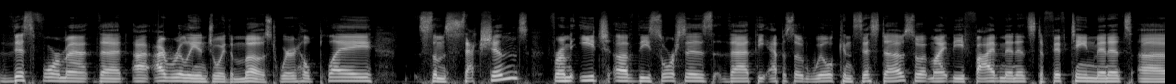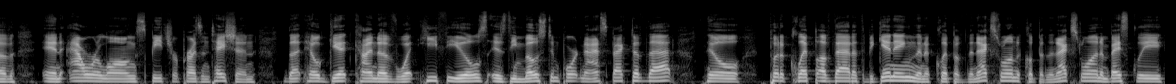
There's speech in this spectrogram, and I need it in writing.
this format that I, I really enjoy the most, where he'll play some sections from each of the sources that the episode will consist of. So it might be five minutes to 15 minutes of an hour long speech or presentation, but he'll get kind of what he feels is the most important aspect of that. He'll put a clip of that at the beginning, then a clip of the next one, a clip of the next one, and basically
